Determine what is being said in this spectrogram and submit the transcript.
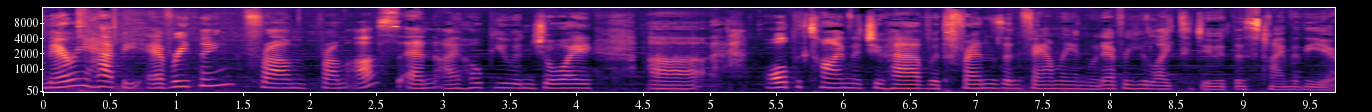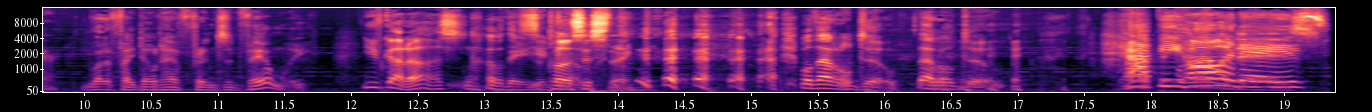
Merry Happy Everything from from us, and I hope you enjoy uh, all the time that you have with friends and family and whatever you like to do at this time of the year. What if I don't have friends and family? You've got us. Oh, there it's you the closest thing. well, that'll do. That'll do. Happy holidays.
